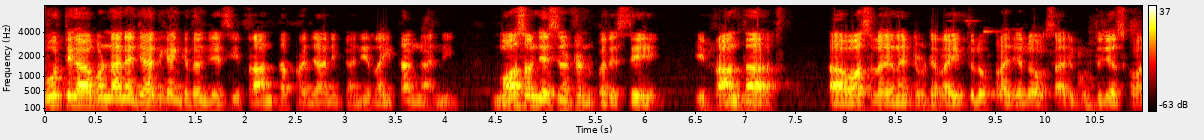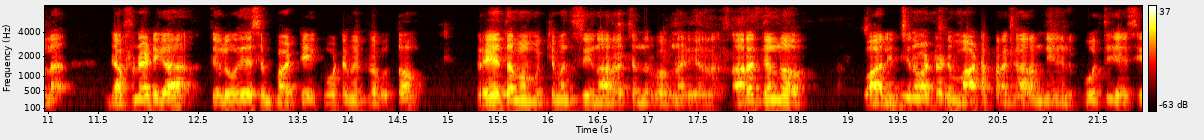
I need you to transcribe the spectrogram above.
పూర్తి కాకుండానే జాతికి అంకితం చేసి ప్రాంత ప్రాంత ప్రజానికాన్ని రైతాంగాన్ని మోసం చేసినటువంటి పరిస్థితి ఈ ప్రాంత వాసులైనటువంటి రైతులు ప్రజలు ఒకసారి గుర్తు చేసుకోవాలా? డెఫినెట్గా తెలుగుదేశం పార్టీ కూటమి ప్రభుత్వం ప్రియతమ ముఖ్యమంత్రి శ్రీ నారా చంద్రబాబు నాయుడు గారి సారథ్యంలో వాళ్ళు ఇచ్చినటువంటి మాట ప్రకారం దీనిని పూర్తి చేసి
